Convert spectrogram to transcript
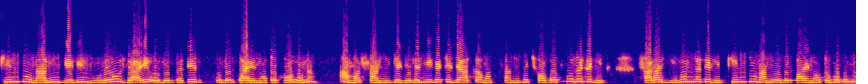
কিন্তু আমি যেদিন মরেও যাই ওদের কাছে ওদের পায়ে নত হব না। আমার স্বামীকে জেলে নিয়ে গেছে যাক আমার স্বামীকে ছ বছর রেখে দিক সারা জীবন রেখে দিক কিন্তু আমি ওদের পায়ে নত হব না।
